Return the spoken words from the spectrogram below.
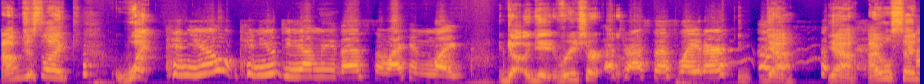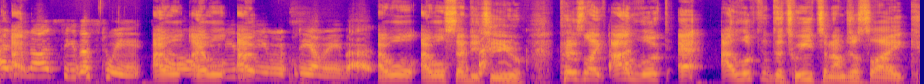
I'm just like what Can you can you DM me this so I can like go research address this later? yeah, yeah. I will send. I I, did not see this tweet. I will- so I will- You need to I- DM, DM me that. I will. I will send it to you because, like, I looked at. I looked at the tweets and I'm just like,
